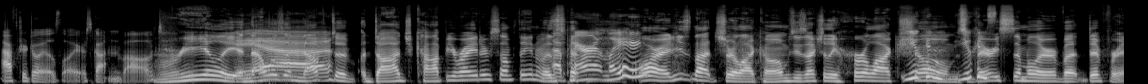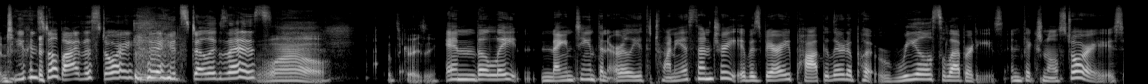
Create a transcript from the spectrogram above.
after Doyle's lawyers got involved. Really? And that was enough to dodge copyright or something? Was Apparently. All right, he's not Sherlock Holmes. He's actually Herlock You can- Sholmes. you can Very s- similar but different. you can still buy the story, it still exists. wow. That's crazy. In the late 19th and early 20th century, it was very popular to put real celebrities in fictional stories.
